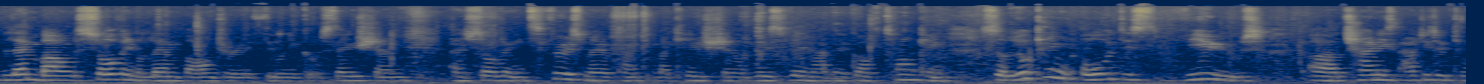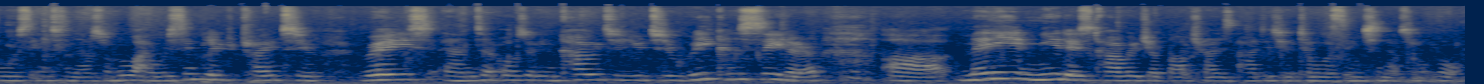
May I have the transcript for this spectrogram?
land bound, solving the land boundary through negotiation and solving its first maritime demarcation with Vietnam and Gulf Tonkin. So looking all these views, uh, Chinese attitude towards international law, I will simply try to raise and also encourage you to reconsider uh, many media's coverage about Chinese attitude towards international law.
